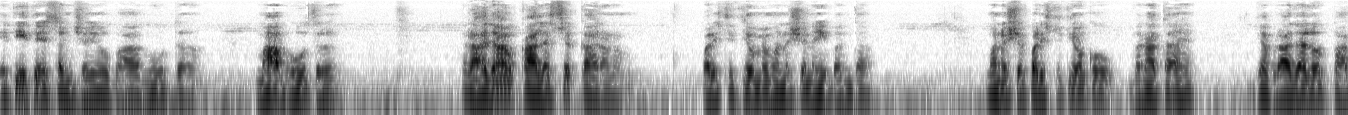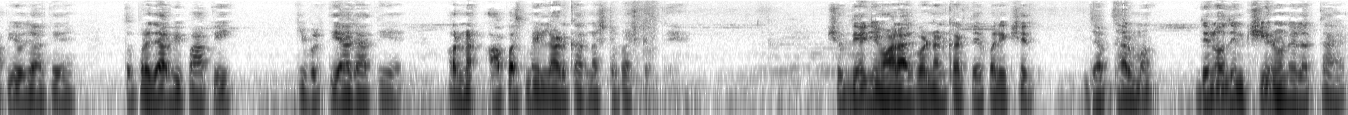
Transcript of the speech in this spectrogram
इति ते संशयो भामूत, माँ भूत राजा कालस्य कारणम। परिस्थितियों में मनुष्य नहीं बनता। मनुष्य परिस्थितियों को बनाता है। जब राजा लोग पापी हो जाते हैं तो प्रजा भी पापी की वृत्ति आ जाती है और न आपस में लड़कर नष्ट भ्रष्ट होते हैं। सुखदेव जी महाराज वर्णन करते हैं परीक्षित, जब धर्म दिनों दिन क्षीण होने लगता है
